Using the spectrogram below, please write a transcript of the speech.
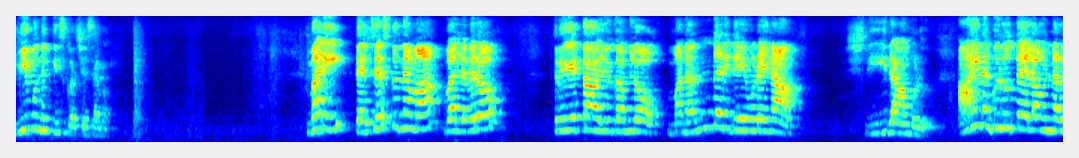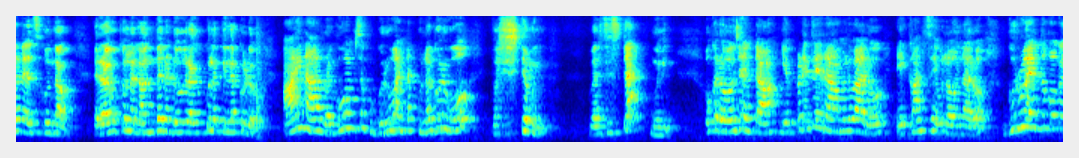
మీ ముందుకు తీసుకొచ్చేసాను. మరి తెలిసేసుకుందామా? వాళ్ళెవరో? త్రేతాయుగంలో మనందరి దేవుడైన శ్రీరాముడు. ఆయన గురువుతో ఎలా ఉన్నారో తెలుసుకుందాం. రఘుకుల నందనుడు రఘుకుల తిలకుడు. ఆయన రఘువంశపు గురువు అంట కులగురువు వశిష్ఠముని. వశిష్ఠ ముని. ఒక రోజంట ఎప్పుడైతే రాములు వారు ఏకాంత సేవలో ఉన్నారో గురువు ఎందుకు ఒక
